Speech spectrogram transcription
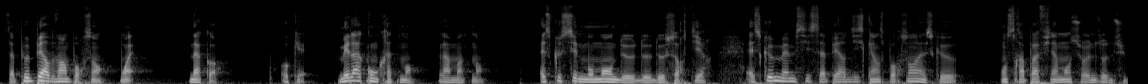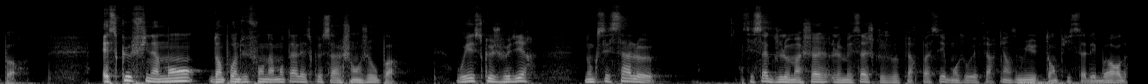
Ça peut perdre 20%, ouais, d'accord, ok. Mais là, concrètement, là maintenant, est-ce que c'est le moment de, sortir? Est-ce que même si ça perd 10-15%, est-ce que on ne sera pas finalement sur une zone support? Est-ce que finalement, d'un point de vue fondamental, est-ce que ça a changé ou pas? Vous voyez ce que je veux dire? Donc c'est ça le... Le, le message que je veux faire passer. Bon, je voulais faire 15 minutes, tant pis, ça déborde.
